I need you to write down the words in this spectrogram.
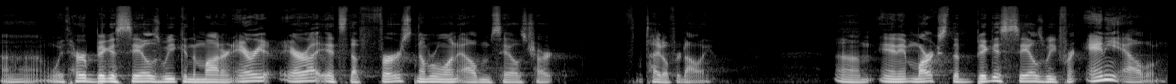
Uh, with her biggest sales week in the modern era, era, it's the first number one album sales chart title for Dolly. Um, and it marks the biggest sales week for any album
